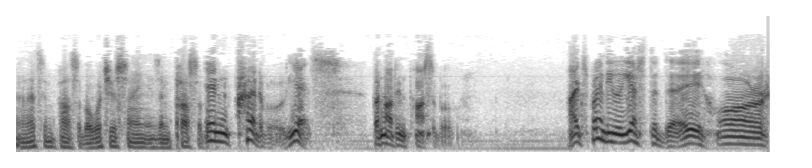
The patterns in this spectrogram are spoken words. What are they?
No, that's impossible. What you're saying is impossible. Incredible, yes, but not impossible. I explained to you yesterday, or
